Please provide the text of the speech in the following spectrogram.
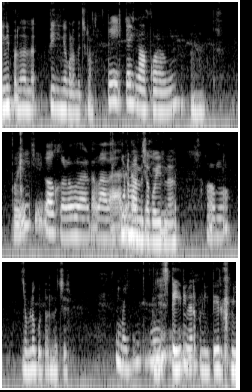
இனிப்பெல்லாம் இல்லை. பீக்கிங்க குழம்பு வச்சுக்கலாம். பீக்கங்காய் குழம்பு. பீக்கங்காய் குழம்பு வேணவா கூட்டமாக இருந்துச்சா கோயிலில்? ஆமாம் எவ்வளோ கூட்டம் இருந்துச்சு? ஸ்டெயில் வேற பண்ணிக்கிட்டே இருக்கு. நீ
